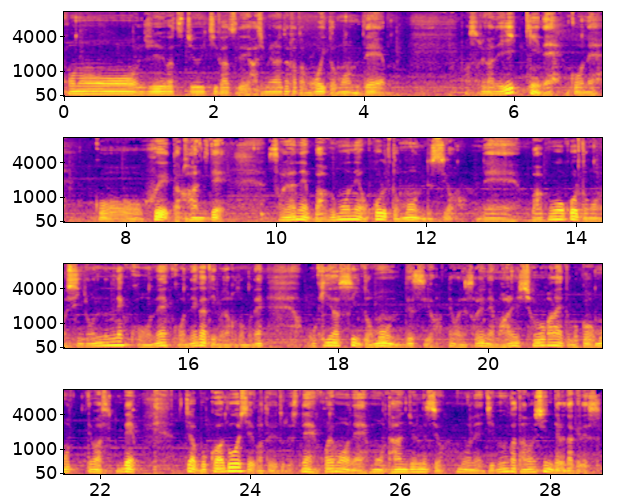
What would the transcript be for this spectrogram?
う、この10月、11月で始められた方も多いと思うんで、まあ、それがね、一気にね、こうね、こう、増えた感じで、それはね、バグもね、起こると思うんですよ。で、バグも起こると思うし、いろんなね、こうね、こうネガティブなこともね、起きやすいと思うんですよ。でもね、それね、もうある意味しょうがないと僕は思ってます。で、じゃあ僕はどうしてるかというとですね、これもうね、もう単純ですよ。もうね、自分が楽しんでるだけです。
